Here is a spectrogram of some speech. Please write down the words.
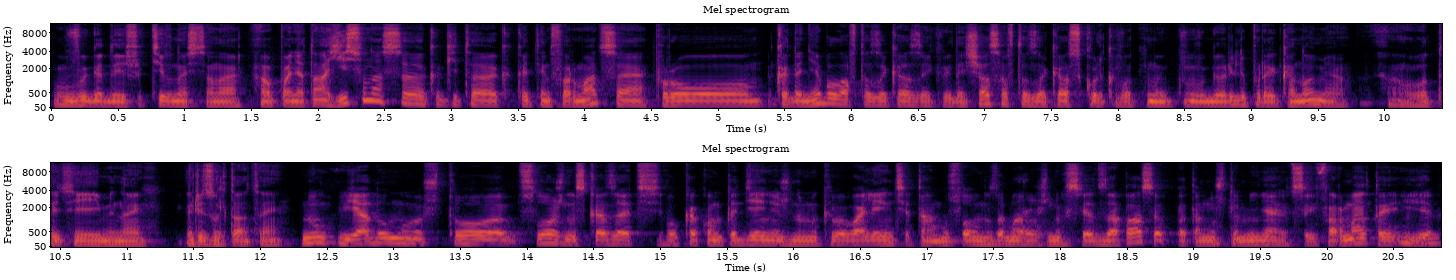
выгода эффективность, она а, понятна. А есть у нас э, какие-то, какая-то информация про, когда не было автозаказа и когда сейчас автозаказ, сколько вот мы вы говорили про экономию, вот эти именно результаты? Ну, я думаю, что сложно сказать о каком-то денежном эквиваленте, там, условно, замороженных средств запасов, потому что меняются и форматы, и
